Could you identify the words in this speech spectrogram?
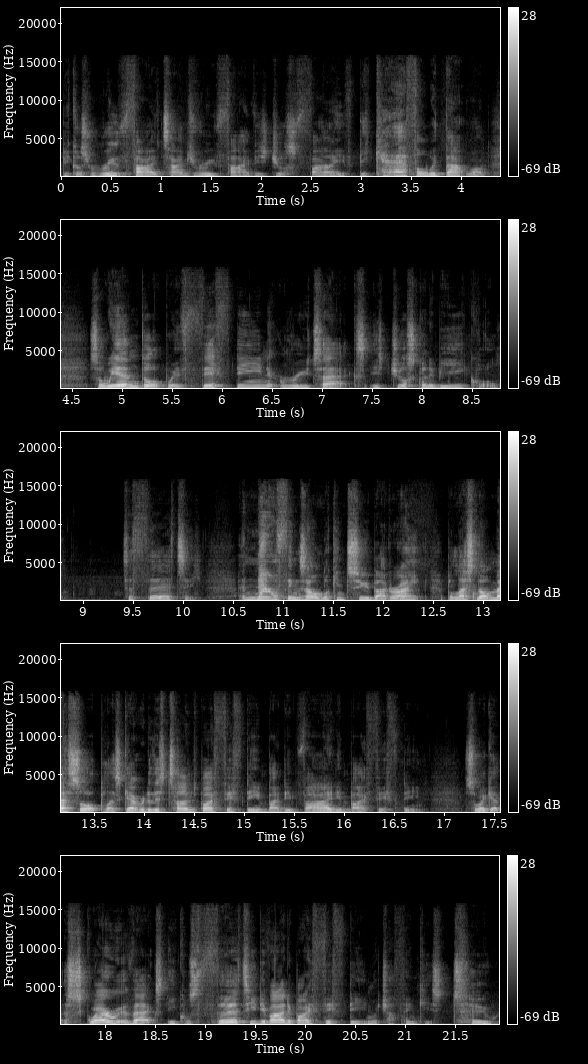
because root 5 times root 5 is just 5. Be careful with that one. So we end up with 15 root x is just going to be equal to 30. And now things aren't looking too bad, right? But let's not mess up. Let's get rid of this times by 15 by dividing by 15. So I get the square root of x equals 30 divided by 15, which I think is 2.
